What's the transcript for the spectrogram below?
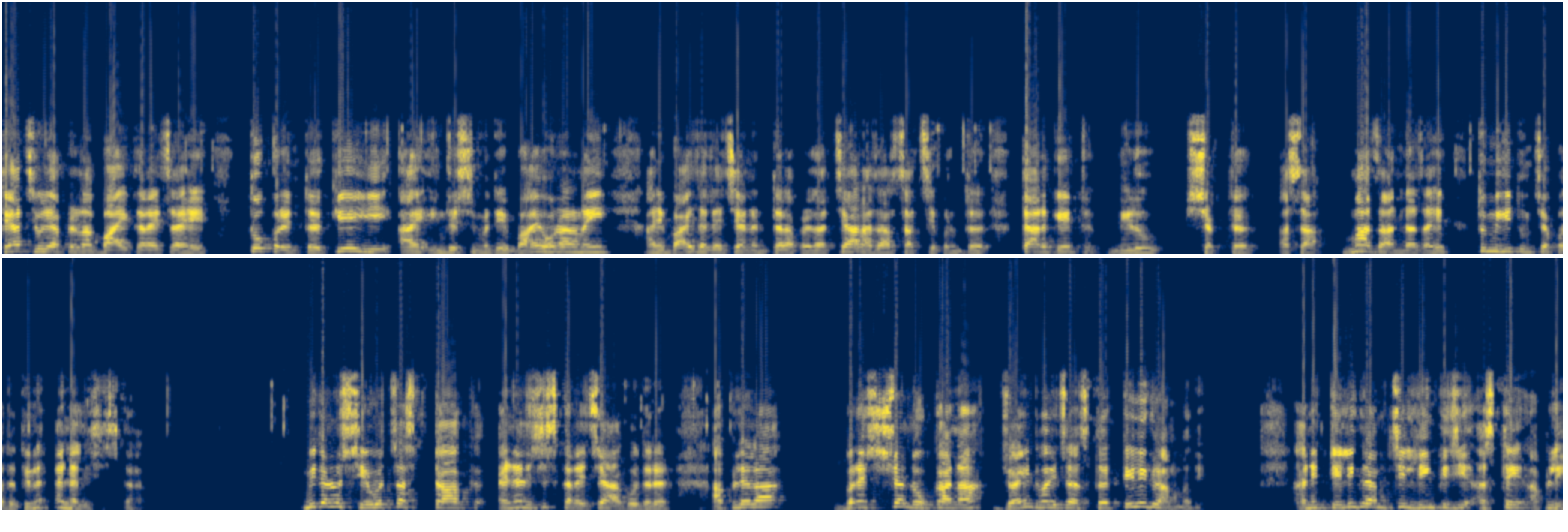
त्याच वेळी आपल्याला बाय करायचं आहे. तोपर्यंत केई आय इंडस्ट्रीमध्ये बाय होणार नाही आणि बाय झाल्याच्यानंतर आपल्याला चार हजार सातशे पर्यंत टार्गेट मिळू शकतं असा माझा अंदाज आहे. तुम्हीही तुमच्या पद्धतीने अनालिसिस करा. मित्रांनो शेवटचा स्टॉक अनालिसिस करायच्या अगोदर आपल्याला बऱ्याचशा लोकांना जॉईंट व्हायचं असतं टेलिग्राममध्ये. आणि टेलिग्रामची लिंक जी असते आपली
